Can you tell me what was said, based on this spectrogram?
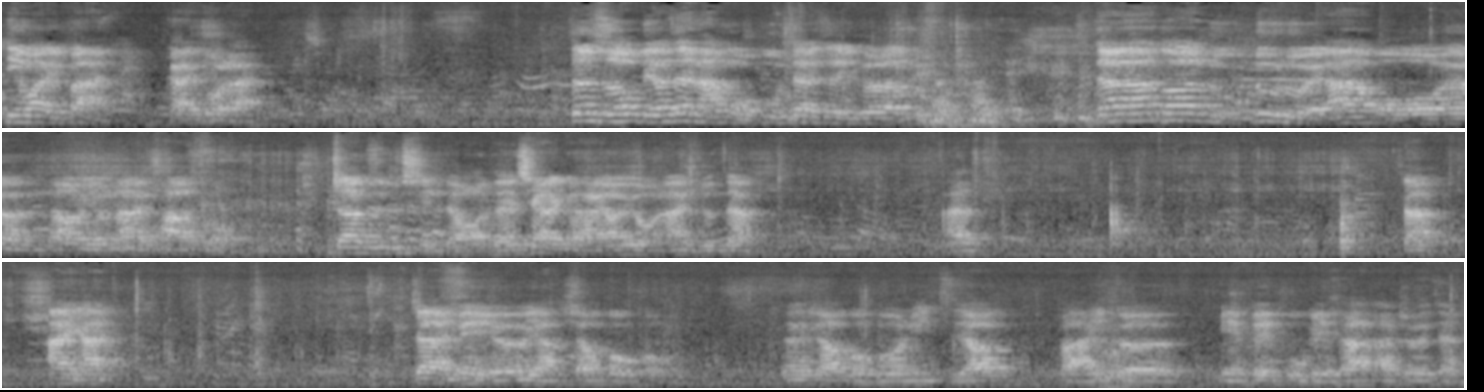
另外一半盖过来。这时候不要再拿抹布在这里都要撸，大家都要撸撸撸，然后哦，然后你又拿来擦手，这样是不行的哦。等下一个还要用，那你就这样，按，这样按一按。家里面有一个养小狗狗，那个小狗狗你只要把一个棉被铺给它，它就会这样，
